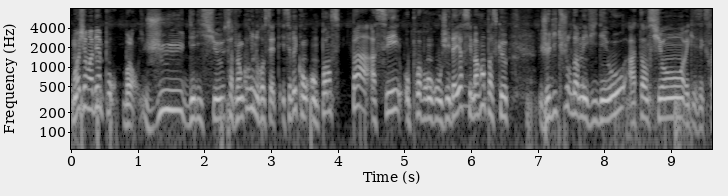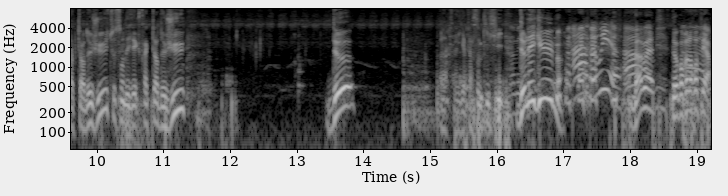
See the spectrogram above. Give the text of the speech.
Moi j'aimerais bien pour, bon, jus délicieux, ça fait encore une recette. Et c'est vrai qu'on on pense pas assez au poivron rouge. Et d'ailleurs c'est marrant parce que je dis toujours dans mes vidéos, attention avec les extracteurs de jus, ce sont des extracteurs de jus de... Alors, il y a personne qui suit. De légumes Ah bah oui Bah ouais, donc on va le refaire.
